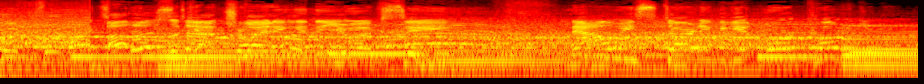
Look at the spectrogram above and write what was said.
good for Hunt. Uh, look at fighting in the UFC. Now he's starting to get more comfortable.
